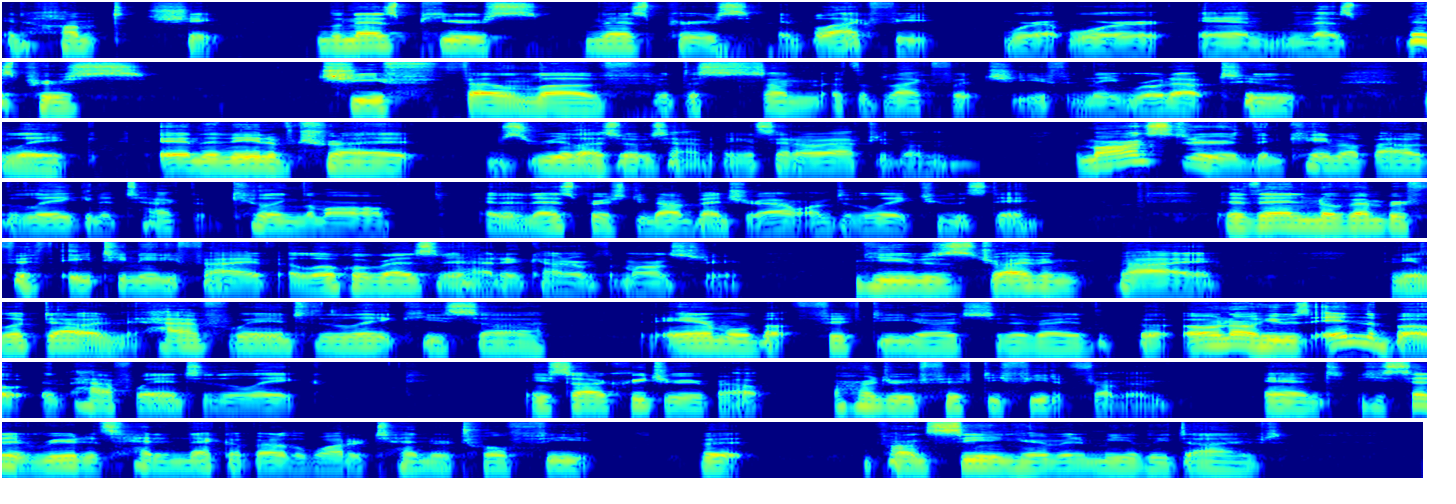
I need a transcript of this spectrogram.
in humped shape. Nez Perce, Nez Perce, and Blackfeet were at war, and Nez, Nez Perce chief fell in love with the son of the Blackfoot chief, and they rode out to the lake. And the native tribes realized what was happening and set out after them. The monster then came up out of the lake and attacked them, killing them all. And the Nez Perce do not venture out onto the lake to this day. And then, November 5th, 1885, a local resident had an encounter with the monster. He was driving by and he looked out, and halfway into the lake, he saw an animal about 50 yards to the right of the boat. Oh no, he was in the boat and halfway into the lake. And he saw a creature about 150 feet from him. And he said it reared its head and neck up out of the water 10 or 12 feet. But upon seeing him, it immediately dived.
